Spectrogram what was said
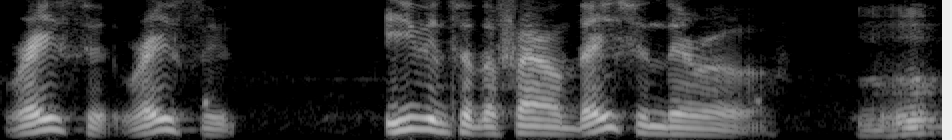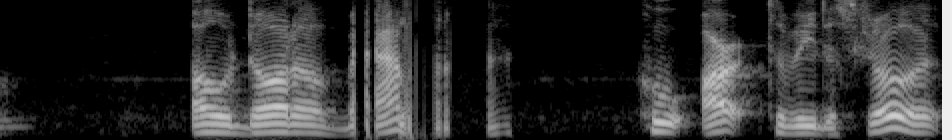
Race it, race it, even to the foundation thereof. Hmm O daughter of Babylon, who art to be destroyed.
